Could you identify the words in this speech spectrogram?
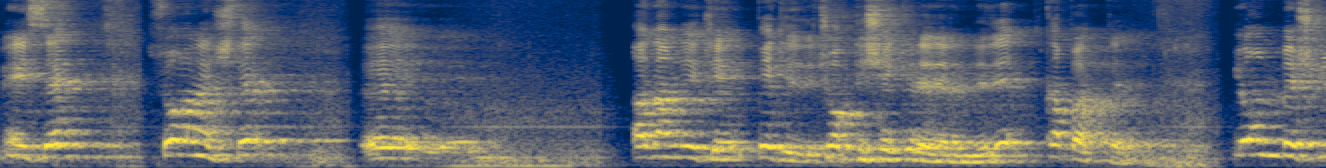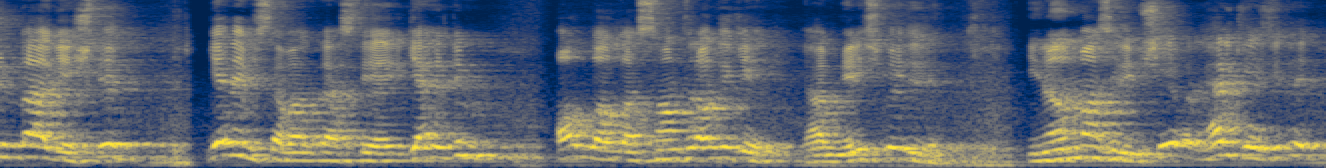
Neyse sonra işte e, adam dedi ki peki dedi çok teşekkür ederim dedi. Kapattı. Bir 15 gün daha geçti. Gene bir sabah gazeteye geldim. Allah Allah santral dedi ki ya Meriç Bey dedi inanılmaz dedi bir şey var. Herkes dedi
